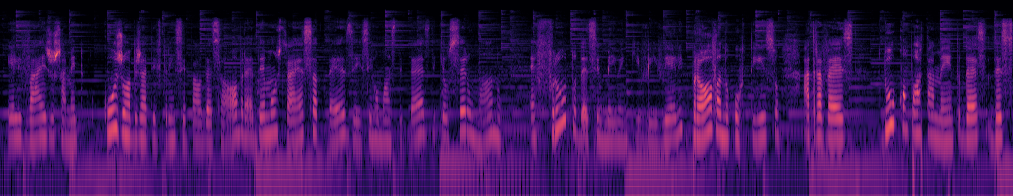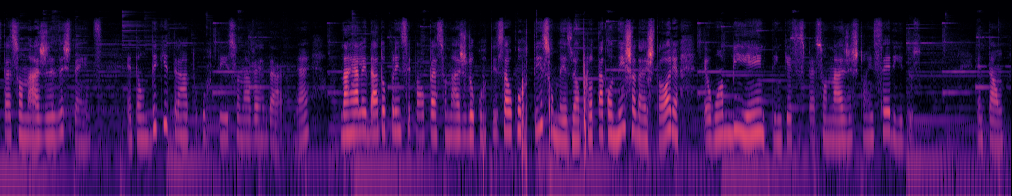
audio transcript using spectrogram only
Ele vai justamente cujo objetivo principal dessa obra é demonstrar essa tese, esse romance de tese, de que o ser humano é fruto desse meio em que vive. Ele prova no cortiço através do comportamento desse, desses personagens existentes. Então, de que trata o cortiço na verdade? Né? Na realidade, o principal personagem do cortiço é o cortiço mesmo, é o protagonista da história, é o ambiente em que esses personagens estão inseridos. Então,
